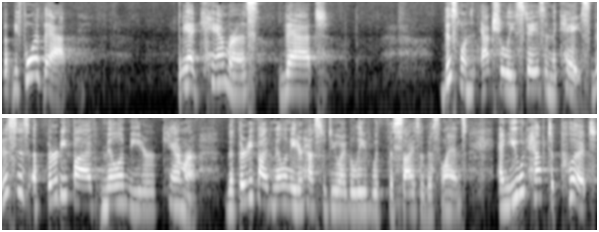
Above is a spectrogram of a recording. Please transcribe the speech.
But before that, we had cameras that this one actually stays in the case. This is a 35 millimeter camera. The 35 millimeter has to do, I believe, with the size of this lens. And you would have to put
